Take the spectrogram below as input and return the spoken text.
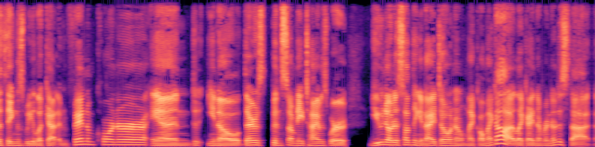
the things we look at in fandom corner. And you know there's been so many times where you notice something and i don't and i'm like oh my god like i never noticed that.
